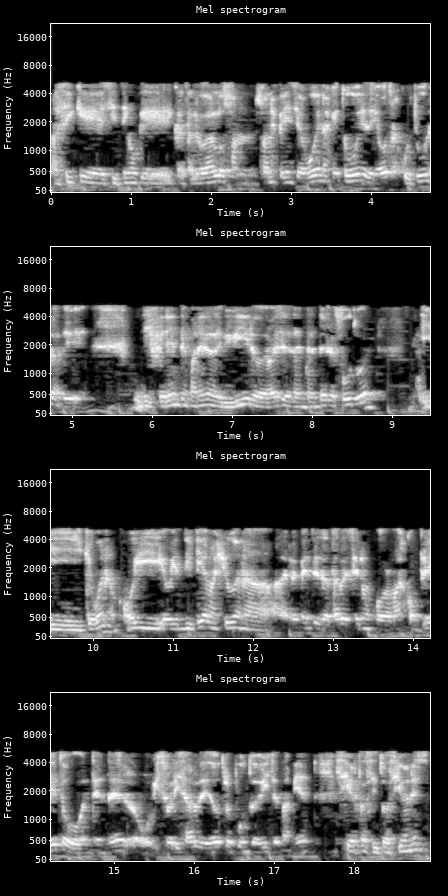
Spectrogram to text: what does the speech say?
así que si tengo que catalogarlo son, son experiencias buenas que tuve de otras culturas de diferentes maneras de vivir o de a veces de entender el fútbol y que bueno hoy hoy en día me ayudan a, de repente tratar de ser un jugador más completo o entender o visualizar desde otro punto de vista también ciertas situaciones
